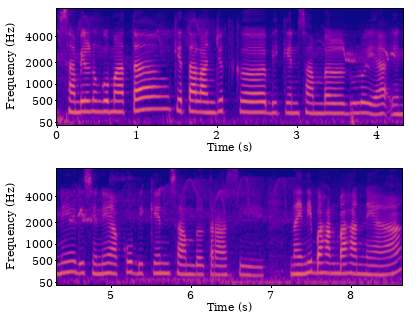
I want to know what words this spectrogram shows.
Sambil nunggu mateng kita lanjut ke bikin sambal dulu ya. Ini di sini aku bikin sambal terasi. Nah ini bahan-bahannya.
